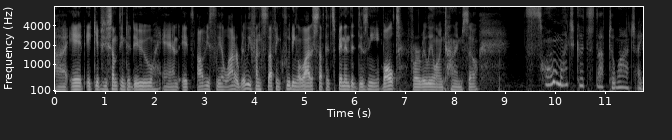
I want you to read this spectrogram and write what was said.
uh, it it gives you something to do, and it's obviously a lot of really fun stuff, including a lot of stuff that's been in the Disney vault for a really long time. So so much good stuff to watch. I,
